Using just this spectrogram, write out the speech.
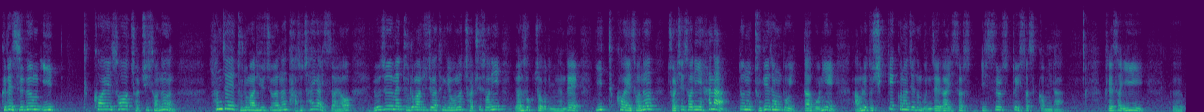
근데 지금 이 특허에서 절취선은 현재의 두루마리 휴지와는 다소 차이가 있어요. 요즘의 두루마리 휴지 같은 경우는 절취선이 연속적으로 있는데 이 특허에서는 절취선이 하나 또는 두 개 정도 있다 보니 아무래도 쉽게 끊어지는 문제가 있을, 수- 있을 수도 있었을 겁니다. 그래서 이그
